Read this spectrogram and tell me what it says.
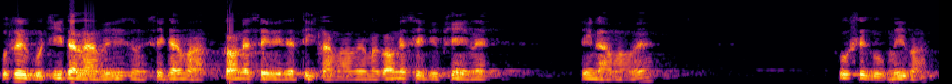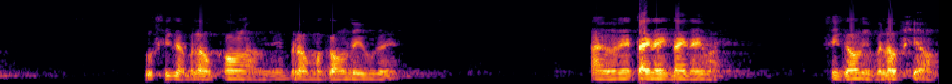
ကိုယ်စိတ်ကိုကြည်တက်လာပြီဆိုရင်စိတ်ထဲမှာကောင်းတဲ့စိတ်တွေလည်းတည်လာမှာပဲမကောင်းတဲ့စိတ်တွေဖြစ်ရင်လည်းသိလာမှာပဲကိုယ်စိတ်ကိုမေးပါကိုယ်စိတ်ကဘယ်လောက်ကောင်းလာပြီဘယ်လောက်မကောင်းသေးဘူးလဲအာရုံနဲ့တိုက်လိုက်တိုက်လိုက်ပါစိတ်ကောင်းတွေဘယ်လောက်ဖြစ်အောင်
